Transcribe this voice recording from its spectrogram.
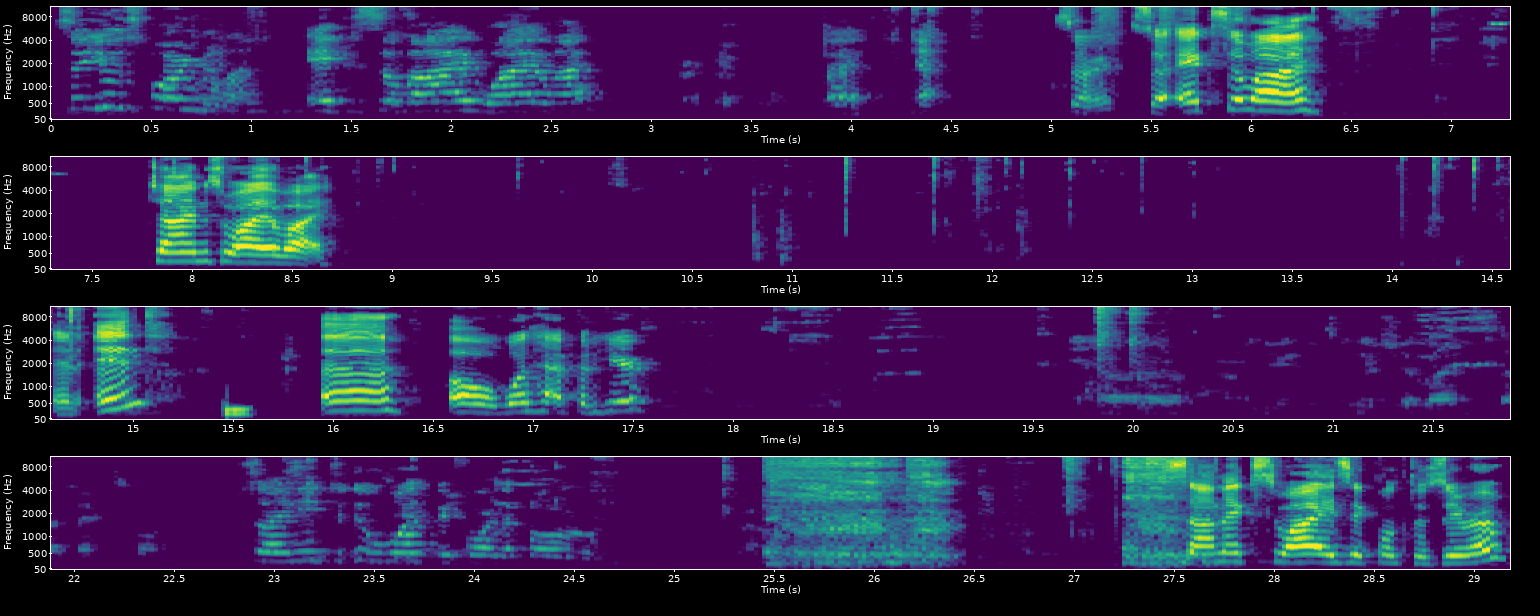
So use formula. x of i, y of i. Okay, yeah. Sorry. So x of i times y of i. And end. Uh, oh, what happened here? So I need to do what before the for loop? Sum xy is equal to 0.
